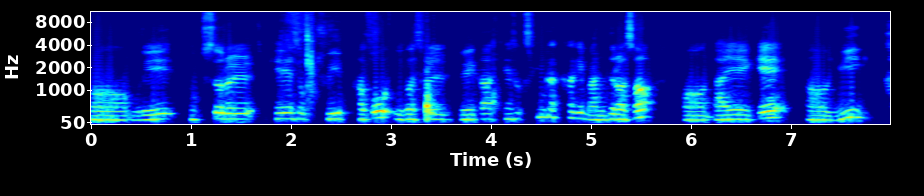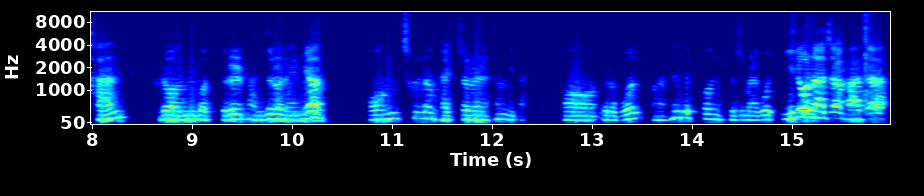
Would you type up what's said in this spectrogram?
어, 우리 독서를 계속 주입하고 이것을 뇌가 계속 생각하게 만들어서 어, 나에게 어, 유익한 그런 것들을 만들어내면 엄청난 발전을 합니다. 어, 여러분 어, 핸드폰 보지 말고 일어나자마자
